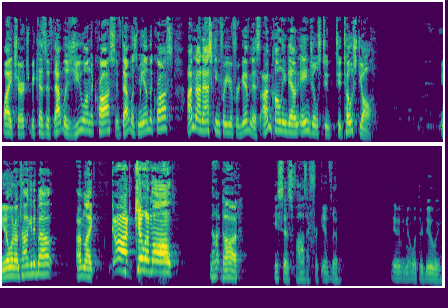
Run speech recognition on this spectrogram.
Why, church? Because if that was you on the cross, if that was me on the cross, I'm not asking for your forgiveness. I'm calling down angels to, to toast y'all. You know what I'm talking about? I'm like, God, kill them all. Not God. He says, Father, forgive them. They don't even know what they're doing.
